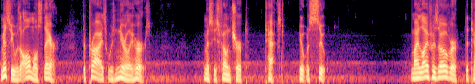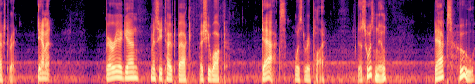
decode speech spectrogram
Missy was almost there. The prize was nearly hers. Missy's phone chirped. Text. It was Sue. My life is over, the text read. Damn it. Barry again, Missy typed back as she walked. Dax, was the reply. This was new. Dax who?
